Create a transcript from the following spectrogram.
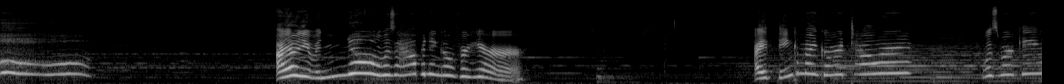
I don't even know what was happening over here. I think my guard tower was working.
